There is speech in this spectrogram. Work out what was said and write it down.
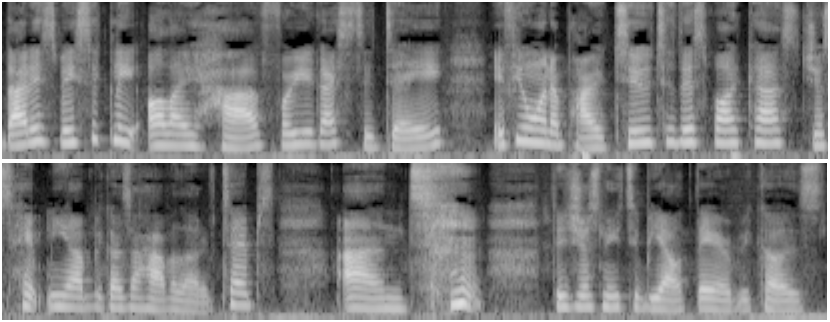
that is basically all I have for you guys today. If you want a part two to this podcast, just hit me up because I have a lot of tips and they just need to be out there because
